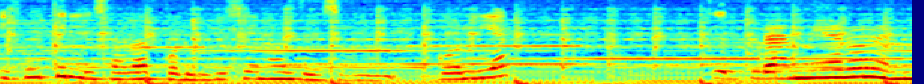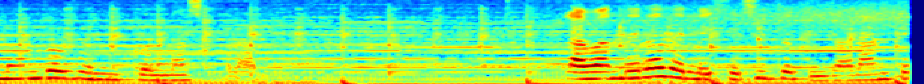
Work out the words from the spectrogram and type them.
y fue utilizada por indígenas de Songolia que planearon el mundo de Nicolás Prado. La bandera del ejército tigarante,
